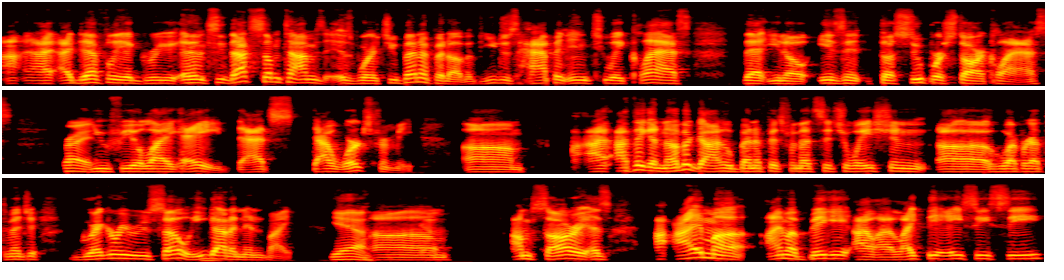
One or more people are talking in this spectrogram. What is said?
I, I definitely agree. And see, that sometimes is where it's you benefit of. If you just happen into a class that, you know, isn't the superstar class, Right. you feel like, hey, that's that works for me. Um, I, I think another guy who benefits from that situation, uh, who I forgot to mention, Gregory Rousseau, he got an invite. yeah. Um, I'm sorry, as I, I'm a I'm a big I, I like the ACC.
